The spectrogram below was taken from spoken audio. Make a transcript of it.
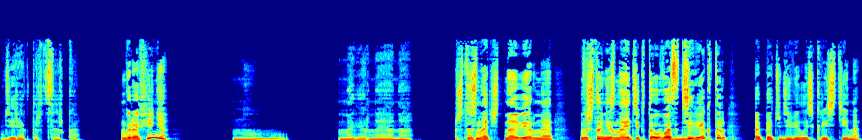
директор цирка. Графиня? Ну, наверное, она. Что значит «наверное»? Вы что, не знаете, кто у вас директор? Опять удивилась Кристина.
